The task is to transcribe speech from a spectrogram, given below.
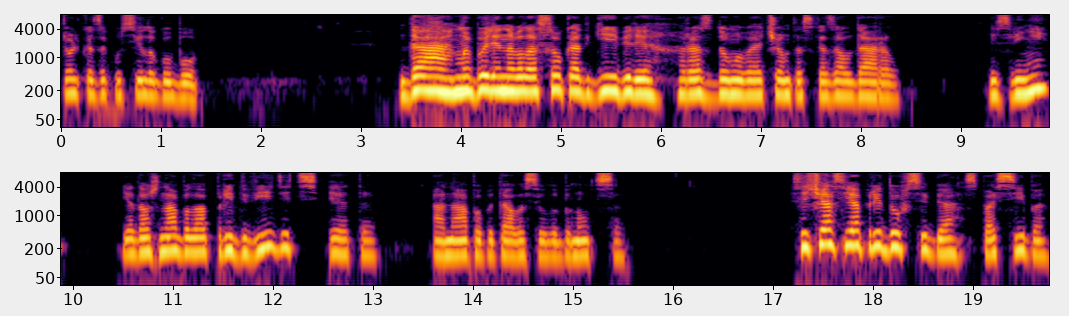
только закусила губу. «Да, мы были на волосок от гибели», — раздумывая о чем-то, сказал Даррелл. «Извини», я должна была предвидеть это. Она попыталась улыбнуться. Сейчас я приду в себя. Спасибо.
